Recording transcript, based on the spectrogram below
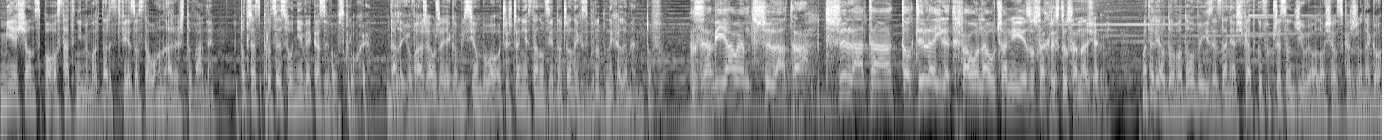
miesiąc po ostatnim morderstwie, został on aresztowany. Podczas procesu nie wykazywał skruchy. Dalej uważał, że jego misją było oczyszczenie Stanów Zjednoczonych z brudnych elementów. Zabijałem trzy lata. Trzy lata to tyle, ile trwało nauczanie Jezusa Chrystusa na ziemi. Materiał dowodowy i zeznania świadków przesądziły o losie oskarżonego.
